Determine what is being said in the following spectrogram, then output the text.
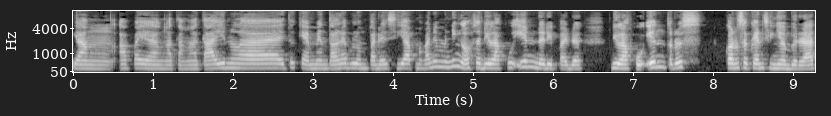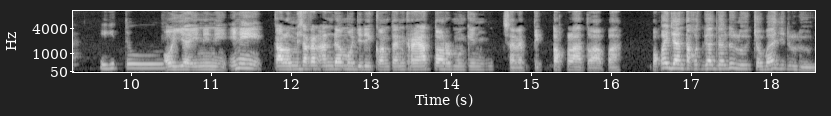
yang apa ya ngata-ngatain lah itu kayak mentalnya belum pada siap makanya mending nggak usah dilakuin daripada dilakuin terus konsekuensinya berat gitu. Oh iya ini nih. Ini kalau misalkan Anda mau jadi konten kreator mungkin seleb TikTok lah atau apa. Pokoknya jangan takut gagal dulu, coba aja dulu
